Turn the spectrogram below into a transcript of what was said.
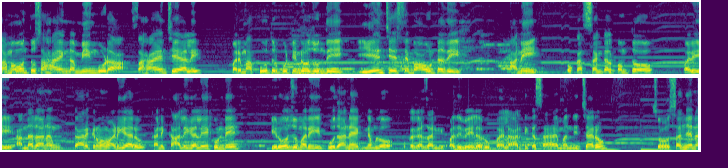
తమ వంతు సహాయంగా మేము కూడా సహాయం చేయాలి. మరి మా కూతురు పుట్టినరోజు ఉంది ఏం చేస్తే బాగుంటుంది అని ఒక సంకల్పంతో మరి అన్నదానం కార్యక్రమం అడిగారు. కానీ ఖాళీగా లేకుండే ఈరోజు మరి భూదాన యజ్ఞంలో ఒక గజానికి పదివేల రూపాయల ఆర్థిక సహాయం అందించారు. సో సంజన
